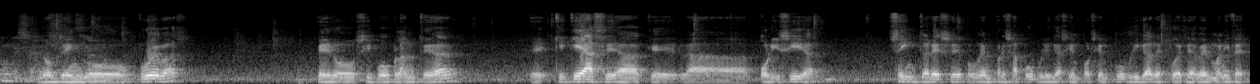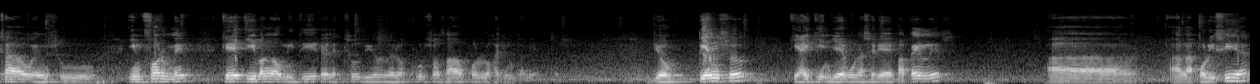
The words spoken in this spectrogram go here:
con esa No tengo pruebas, pero sí puedo plantear eh, que qué hace a que la policía se interese por una empresa pública, 100% pública, después de haber manifestado en su informe que iban a omitir el estudio de los cursos dados por los ayuntamientos. Yo pienso que hay quien lleva una serie de papeles a, a la policía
